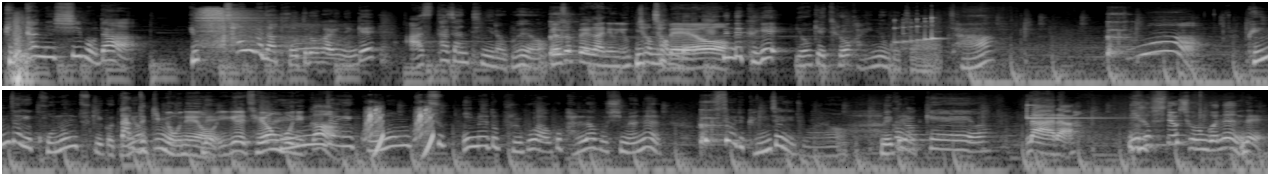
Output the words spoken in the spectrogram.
비타민 C보다 6천 배나 더 들어가 있는 게 아스타잔틴이라고 해요. 여섯 배가 아니고 6천 6,000 배요. 근데 그게 여기에 들어가 있는 거죠. 자, 우와, 굉장히 고농축이거든요. 딱 느낌이 오네요. 네. 이게 제형 보니까 굉장히 고농축임에도 불구하고 발라보시면은 흡수율이 굉장히 좋아요. 왜 그렇게 해요? 나 알아. 이 흡수력 좋은 거는 네,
